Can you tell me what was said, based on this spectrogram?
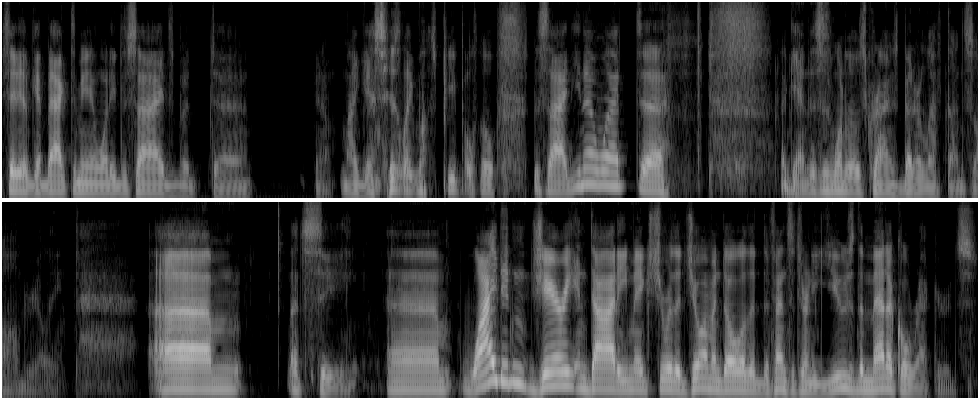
He said he'll get back to me on what he decides, but uh, you know, my guess is like most people, he'll decide. You know what? Uh, again, this is one of those crimes better left unsolved. Really. Um, let's see. Um, why didn't Jerry and Dottie make sure that Joe Amendola, the defense attorney, used the medical records?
